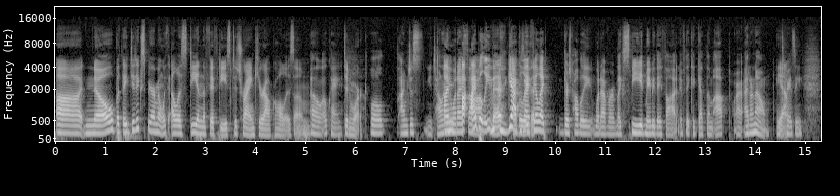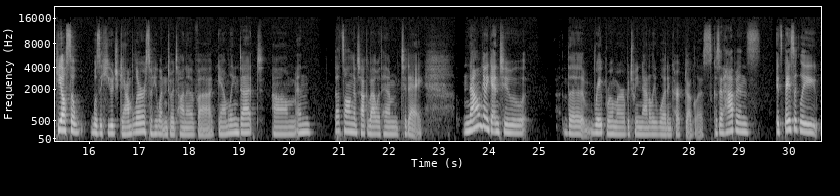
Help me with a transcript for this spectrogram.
Uh, no, but they did experiment with LSD in the 50s to try and cure alcoholism. Oh, okay. Didn't work. Well, I'm just you telling I'm- you what I I- saw. I believe it. yeah, because I, it. feel like there's probably whatever, like speed. Maybe they thought if they could get them up. Or, I don't know. It's Yeah. crazy. He also was a huge gambler, so he went into a ton of uh, gambling debt. Um, and that's all I'm going to talk about with him today. Now I'm going to get into the rape rumor between Natalie Wood and Kirk Douglas because it happens. It's basically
